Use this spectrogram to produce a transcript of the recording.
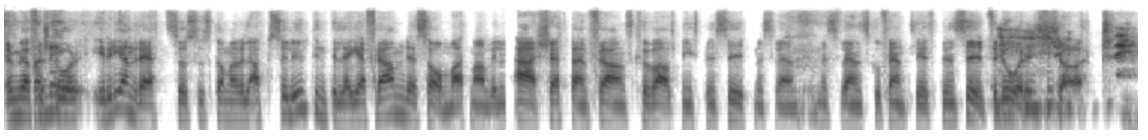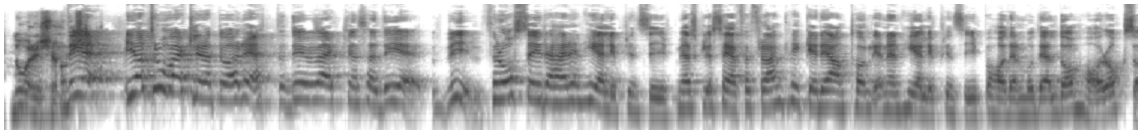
Men om jag förstår Irene rätt så, så ska man väl absolut inte lägga fram det som att man vill ersätta en fransk förvaltningsprincip med, sven, med svensk offentlighetsprincip, för då är det kört. Nej, då är det kört. Det, jag tror verkligen att du har rätt. Det är verkligen så här, det är, vi, för oss är det här en helig princip, men jag skulle säga för Frankrike är det antagligen en helig princip att ha den modell de har också,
